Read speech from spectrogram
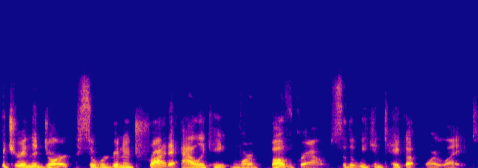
but you're in the dark, so we're gonna try to allocate more above ground so that we can take up more light.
